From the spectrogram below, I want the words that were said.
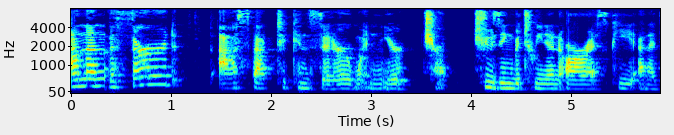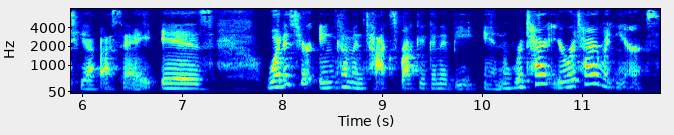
And then the third aspect to consider when you're ch- choosing between an RSP and a TFSA is what is your income and tax bracket going to be in retire your retirement years?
